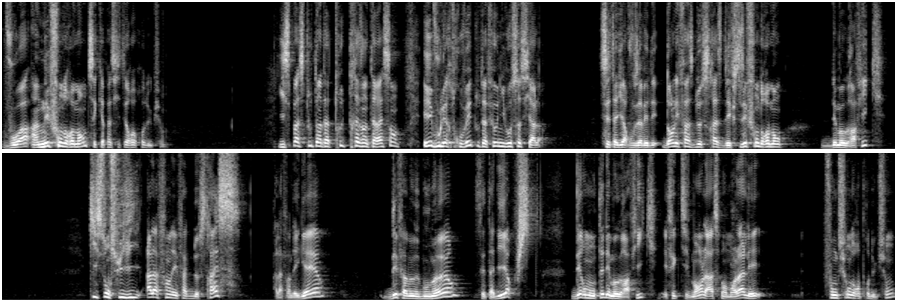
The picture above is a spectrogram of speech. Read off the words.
voit un effondrement de ses capacités de reproduction. Il se passe tout un tas de trucs très intéressants. Et vous les retrouvez tout à fait au niveau social. C'est-à-dire vous avez dans les phases de stress des effondrements démographiques qui sont suivis à la fin des phases de stress, à la fin des guerres, des fameux boomers, c'est-à-dire des remontées démographiques. Effectivement, là, à ce moment-là, les fonctions de reproduction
